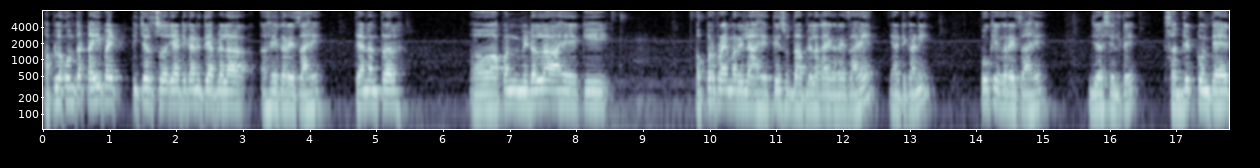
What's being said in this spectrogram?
आपलं कोणतं टाईप आहे टीचरचं या ठिकाणी ते आपल्याला हे करायचं आहे. त्यानंतर आपण मिडलला आहे की अप्पर प्रायमरीला आहे ते सुद्धा आपल्याला काय करायचं आहे? या ठिकाणी ओके करायचं आहे. जे असेल ते. सब्जेक्ट कोणते आहेत?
